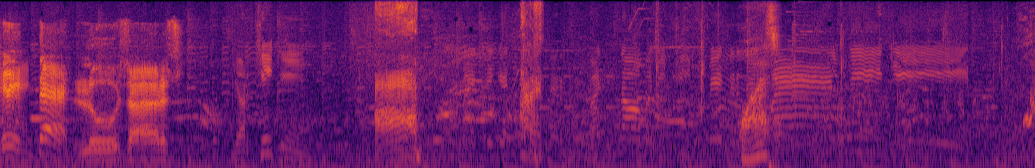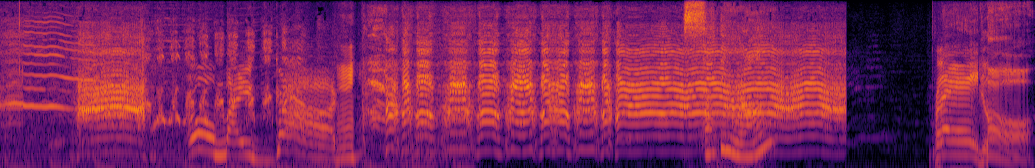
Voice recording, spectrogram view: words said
Take that, losers! You're cheating. Might be getting better, but nobody cheats better What? Oh my god! Something wrong? Play! Oh!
